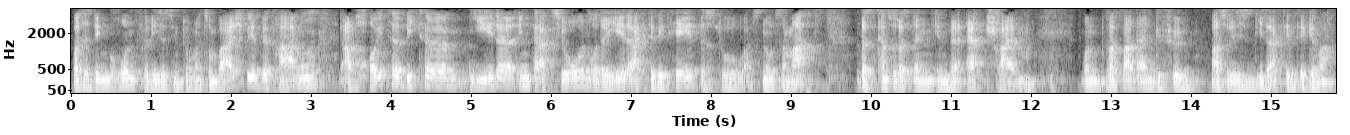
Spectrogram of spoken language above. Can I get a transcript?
was ist der Grund für diese Symptome? Zum Beispiel, wir fragen ab heute bitte jede Interaktion oder jede Aktivität, das du als Nutzer machst, das kannst du das dann in der App schreiben. Und was war dein Gefühl, als du diese, diese Aktivität gemacht?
